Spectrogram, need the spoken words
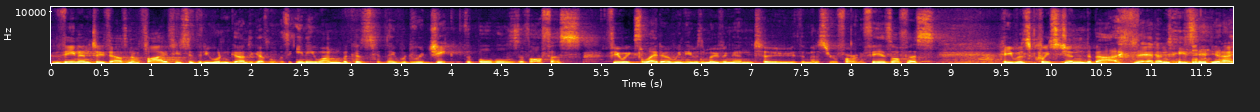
Then in 2005, he said that he wouldn't go into government with anyone because they would reject the baubles of office. A few weeks later, when he was moving into the Minister of Foreign Affairs office, he was questioned about that and he said, you know,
